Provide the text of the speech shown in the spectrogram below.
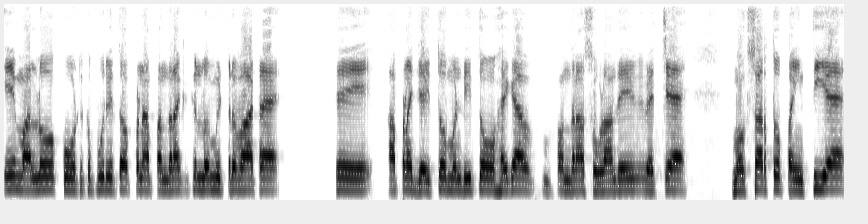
ਇਹ ਮੰਨ ਲਓ ਕੋਟਕਪੂਰੇ ਤੋਂ ਆਪਣਾ 15 ਕੁ ਕਿਲੋਮੀਟਰ ਵਾਟ ਹੈ ਤੇ ਆਪਣਾ ਜੈਤੋ ਮੰਡੀ ਤੋਂ ਹੈਗਾ 15 16 ਦੇ ਵਿੱਚ ਹੈ ਮੁਕਸਰ ਤੋਂ 35 ਹੈ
